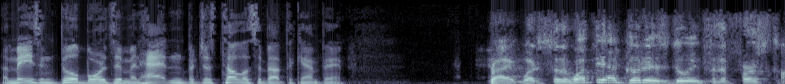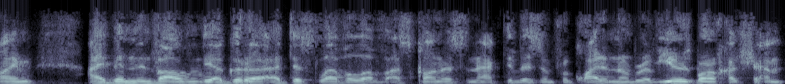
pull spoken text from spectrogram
amazing billboards in Manhattan, but just tell us about the campaign. Right. What, so what the Aguda is doing for the first time, I've been involved in the Aguda at this level of askanas and activism for quite a number of years, Baruch Hashem.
